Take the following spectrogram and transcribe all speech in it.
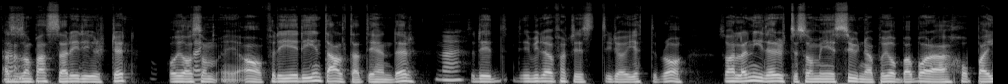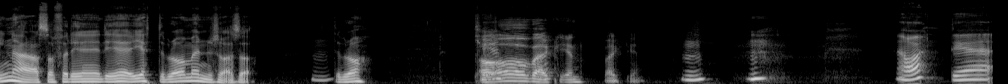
Alltså Ja. som passar i det yrket. Och jag Tack. som, ja, för det, är- det är inte alltid att det händer. Nej. Så det, det vill jag faktiskt tycka är jättebra. Så alla ni där ute som är sugna på att jobba, bara hoppa in här alltså, för det, det är jättebra människor alltså. Jättebra. Kul. Ja, verkligen. verkligen. Ja, det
